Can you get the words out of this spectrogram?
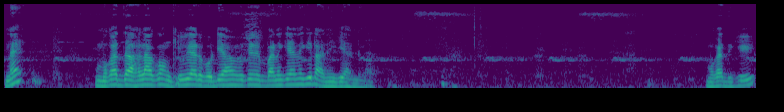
නෑ. මොකක්ද අහලා කොන් කිව්වේ අර පොඩි ආමුදු කෙනෙක් බණ කියන්නේ කියලා අනේ කියන්නේ. මොකද්ද කිව්වේ?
